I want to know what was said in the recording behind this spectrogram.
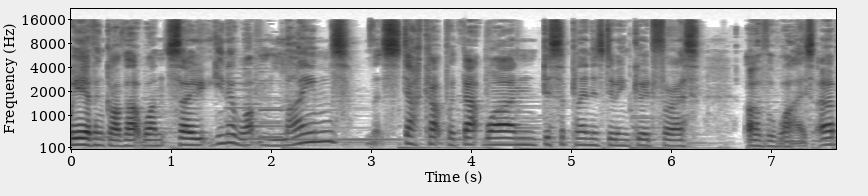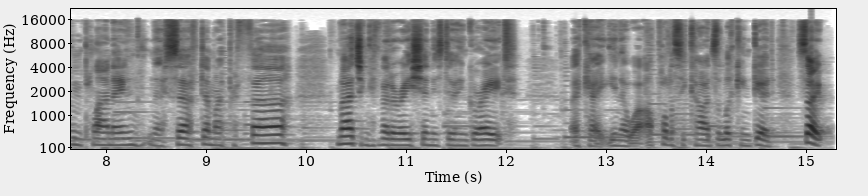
We haven't got that one. So you know what? Limes. Let's stack up with that one. Discipline is doing good for us. Otherwise, urban planning, no serfdom I prefer. Merchant Confederation is doing great. Okay, you know what, our policy cards are looking good. So,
